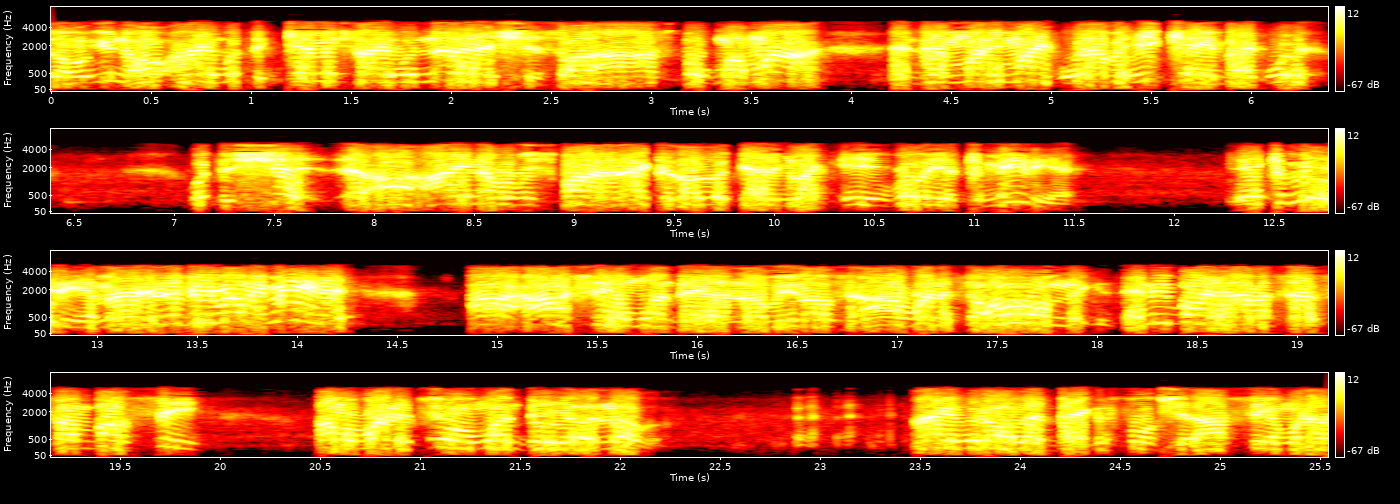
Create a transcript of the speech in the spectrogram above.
So, you know, I ain't with the gimmicks, I ain't with none of that shit. So I, I spoke my mind. And then Money Mike, whatever he came back with, with the shit, I, I ain't never responded to that because I look at him like he really a comedian. He a comedian, man. And if he really mean it, I, I see him one day or another, you know what I'm saying? I'll run into all them niggas. Anybody that ever said something about C, I'm going to run into him one day or another. I ain't with all that back and forth shit. I'll see him when I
